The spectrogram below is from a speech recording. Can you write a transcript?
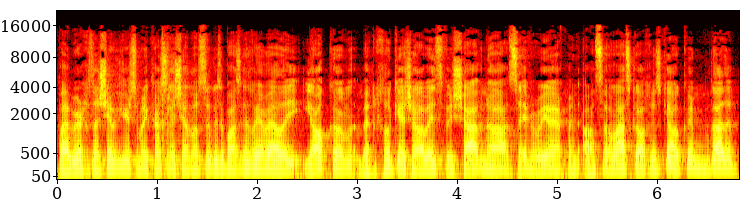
by Abrachas Hashem. You hear somebody cursing Hashem, at the pasuk Yavel. Yakum ben Chilkei Shalabes v'Shavna Sefer V'Yoyach ben Also Laskal Chizkel Krim Gadim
